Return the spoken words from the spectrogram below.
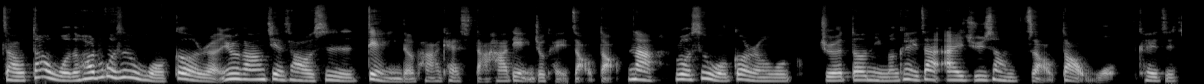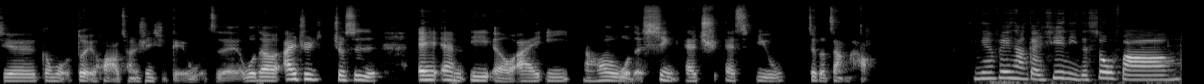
找到我的话，如果是我个人，因为刚刚介绍的是电影的 podcast，打哈电影就可以找到。那如果是我个人，我觉得你们可以在 IG 上找到我，可以直接跟我对话，传讯息给我之类的。我的 IG 就是 A M E L I E，然后我的姓 H S U。这个账号，今天非常感谢你的受访，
